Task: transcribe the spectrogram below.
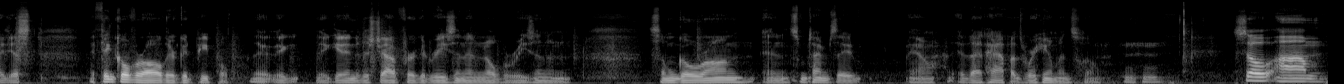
I just I think overall they're good people. They, they they get into this job for a good reason and a noble reason, and some go wrong, and sometimes they, you know, that happens. We're humans, so So, um,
